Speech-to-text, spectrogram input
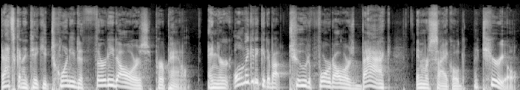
that's going to take you 20 to $30 per panel. And you're only going to get about 2 to $4 back in recycled material.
